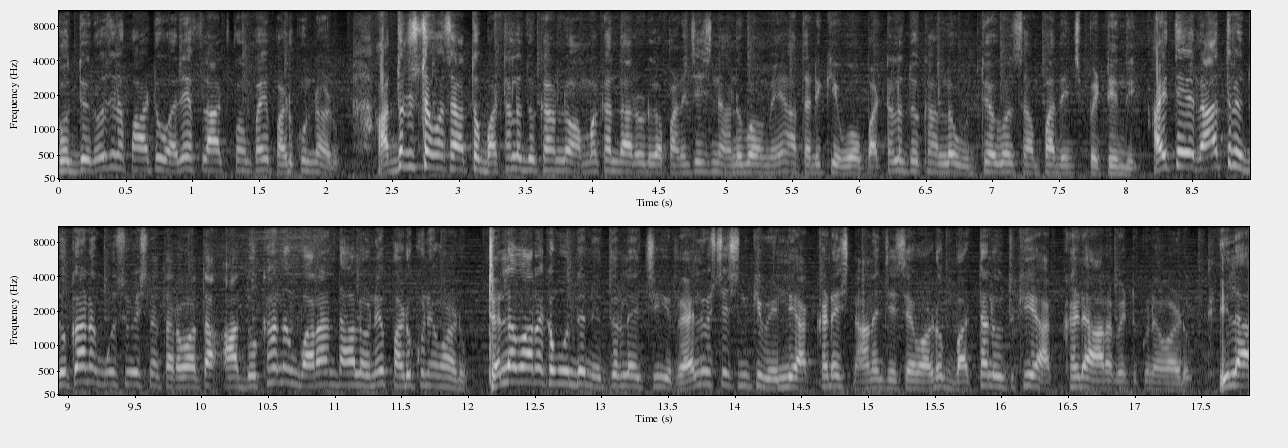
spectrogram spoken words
కొద్ది రోజుల పాటు అదే ప్లాట్ఫామ్ పై పడుకున్నాడు. అదృష్టవశాత్తు బట్టల దుకాణంలో అమ్మకందారుడుగా పనిచేసిన అనుభవమే అతడికి ఓ బట్టల దుకాణంలో ఉద్యోగం సంపాదించి పెట్టింది. అయితే రాత్రి దుకాణం మూసివేసిన తర్వాత ఆ దుకాణం వరాండాలోనే పడుకునేవాడు. తెల్లవారక ముందే నిద్రలేచి రైల్వే స్టేషన్కి వెళ్ళి అక్కడే స్నానం చేసేవాడు. బట్టలు ఉతికి అక్కడే ఆరబెట్టుకునేవాడు. ఇలా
